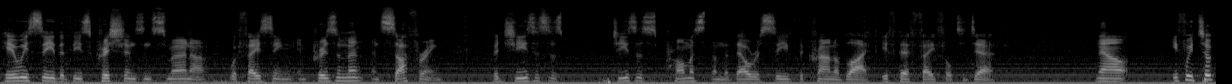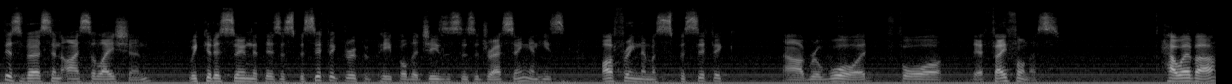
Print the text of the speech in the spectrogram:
Here we see that these Christians in Smyrna were facing imprisonment and suffering, but Jesus, Jesus promised them that they'll receive the crown of life if they're faithful to death. Now, if we took this verse in isolation, we could assume that there's a specific group of people that Jesus is addressing, and he's offering them a specific uh, reward for their faithfulness. However,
